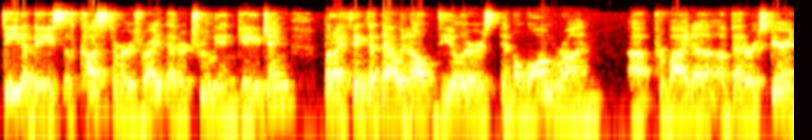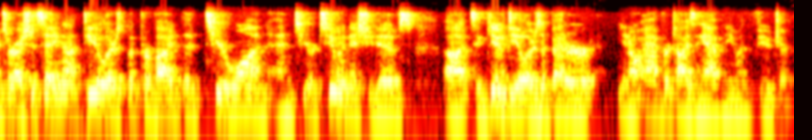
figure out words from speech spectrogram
database of customers, right, that are truly engaging, but I think that that would help dealers in the long run uh, provide a, a, better experience, or I should say, not dealers, but provide the tier one and tier two initiatives uh, to give dealers a better, you know, advertising avenue in the future.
